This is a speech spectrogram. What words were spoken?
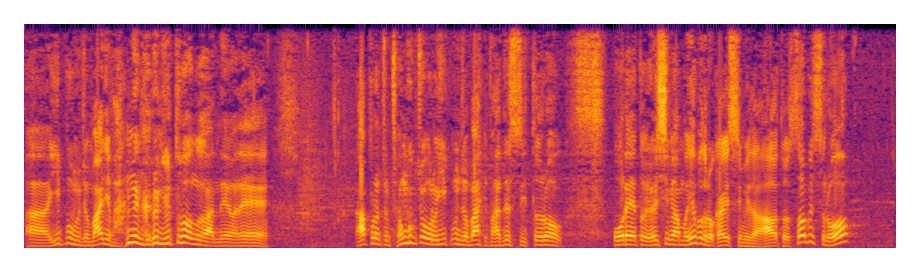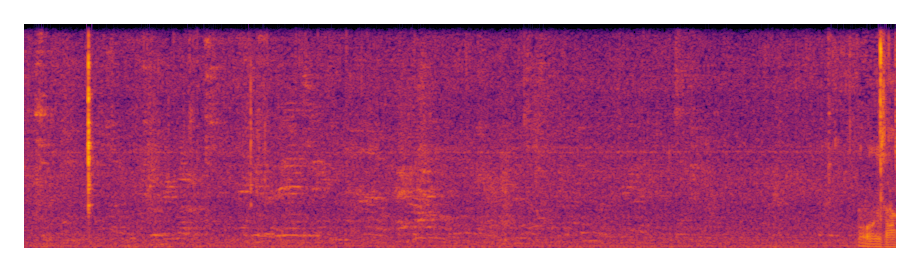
아, 이쁨을 좀 많이 받는 그런 유튜버인 것 같네요. 네. 앞으로 좀 전국적으로 이쁨 좀 많이 받을 수 있도록 올해 또 열심히 한번 해보도록 하겠습니다. 아 또 서비스로. 모기장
